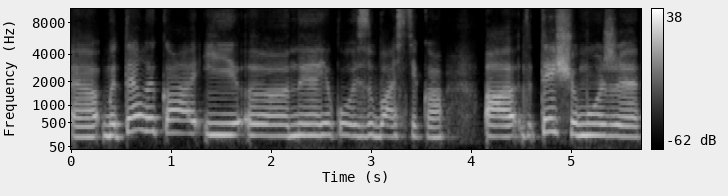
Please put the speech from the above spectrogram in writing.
е, метелика і не якогось зубастика, а те, що може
